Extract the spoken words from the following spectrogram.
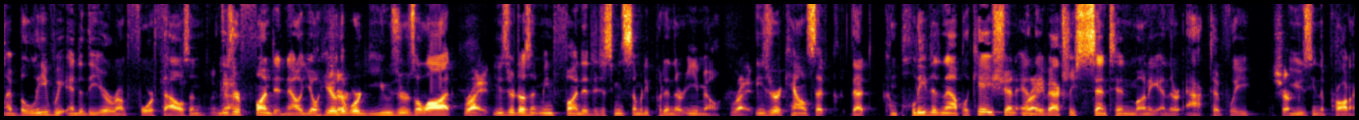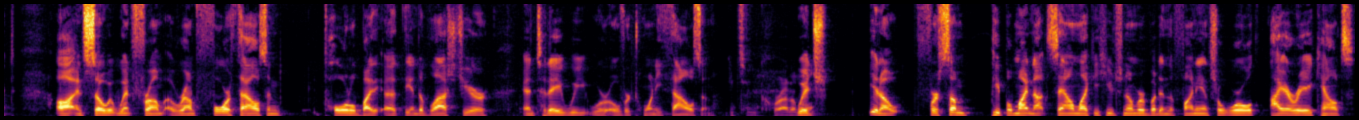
I believe we ended the year around 4,000. And These are funded. Now, you'll hear the word users a lot. Right. User doesn't mean funded, it just means somebody put in their email. Right. These are accounts that, that completed an application and Right. they've actually sent in money and they're actively Sure. using the product. Uh, and so it went from around 4,000 total by at the end of last year, and today we were over 20,000, It's incredible. which you know for some people might not sound like a huge number, but in the financial world, IRA accounts.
